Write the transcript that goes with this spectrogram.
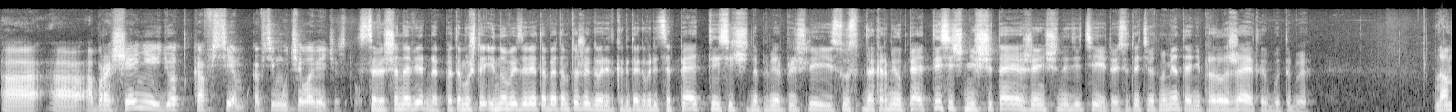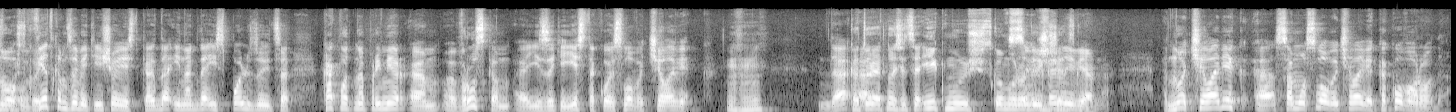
обращение идет ко всем, ко всему человечеству. Совершенно верно, потому что и Новый Завет об этом тоже говорит, когда говорится пять тысяч, например, пришли, Иисус накормил пять тысяч, не считая женщин и детей. То есть вот эти вот моменты, они продолжают как будто бы. Да, но в Ветхом Завете еще есть, когда иногда используется, как вот, например, эм, в русском э, языке есть такое слово «человек». Угу. Да? Которое относится и к мужскому роду, и к женскому. верно. Но человек, э, само слово «человек» какого рода?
